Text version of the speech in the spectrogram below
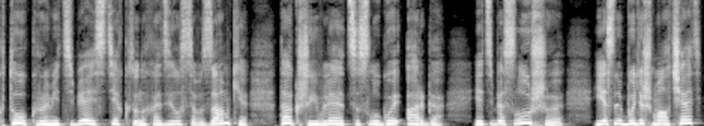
кто, кроме тебя, из тех, кто находился в замке, также является слугой Арга? Я тебя слушаю. Если будешь молчать,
